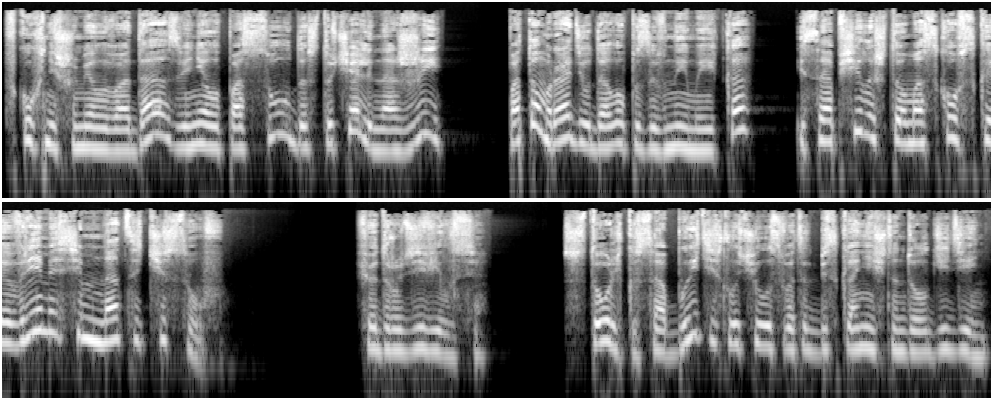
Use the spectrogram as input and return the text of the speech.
В кухне шумела вода, звенела посуда, стучали ножи, потом радио дало позывные маяка и сообщило, что московское время 17 часов. Федор удивился. Столько событий случилось в этот бесконечно долгий день.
